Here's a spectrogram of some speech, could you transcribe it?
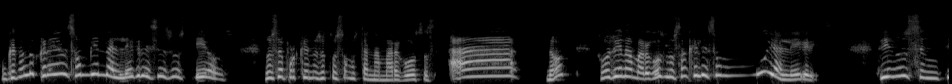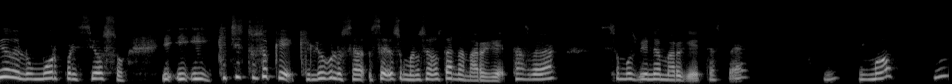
Aunque no lo crean, son bien alegres esos tíos. No sé por qué nosotros somos tan amargosos. Ah, ¿no? Somos bien amargosos. Los ángeles son muy alegres tiene un sentido del humor precioso. Y, qué chistoso que, luego los seres humanos seamos tan amarguetas, ¿verdad? Somos bien amarguetas, ¿verdad? ¿Mm? ¿Ni modo? ¿Mm?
